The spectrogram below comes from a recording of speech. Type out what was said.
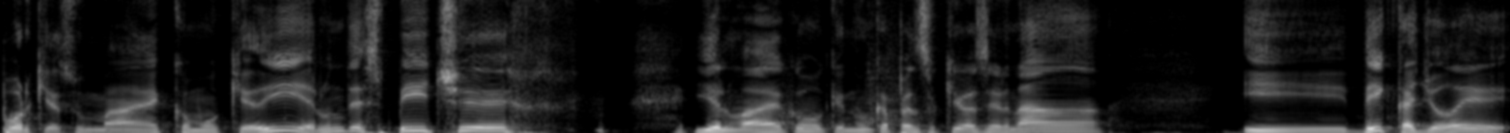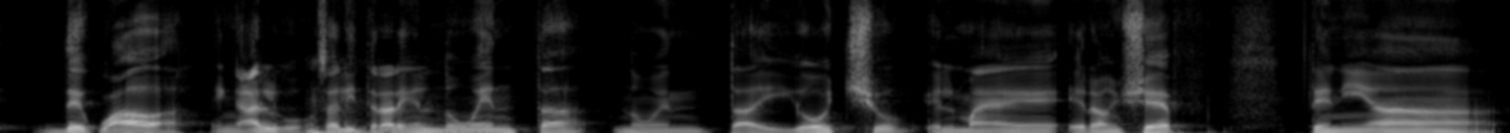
porque es un mae como que di, era un despiche, y el mae como que nunca pensó que iba a hacer nada, y di, cayó de, de guava en algo. O sea, literal en el ujú. 90, 98, el mae era un chef, tenía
